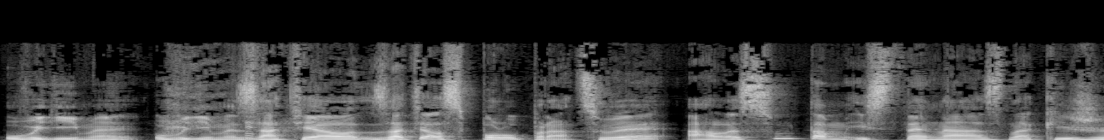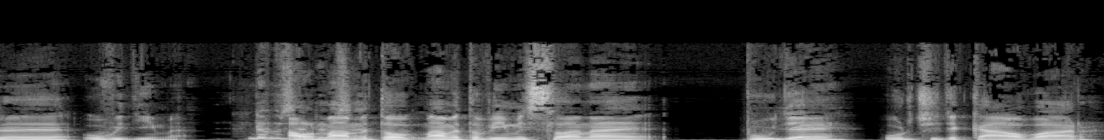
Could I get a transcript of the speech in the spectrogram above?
Uvidíme, uvidíme. Zatiaľ, zatiaľ spolupracuje, ale sú tam isté náznaky, že uvidíme. Dobře, ale dobře. Máme, to, máme to vymyslené, bude určite kávovar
